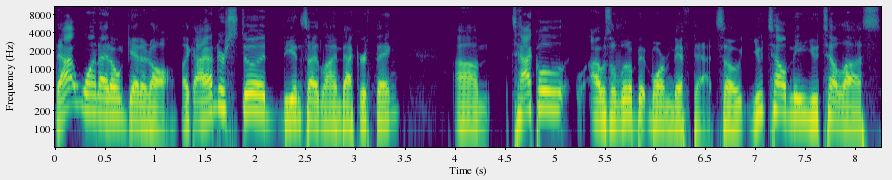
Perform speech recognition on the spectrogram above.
That one I don't get at all. Like I understood the inside linebacker thing. Um, tackle, I was a little bit more miffed at. So you tell me, you tell us,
